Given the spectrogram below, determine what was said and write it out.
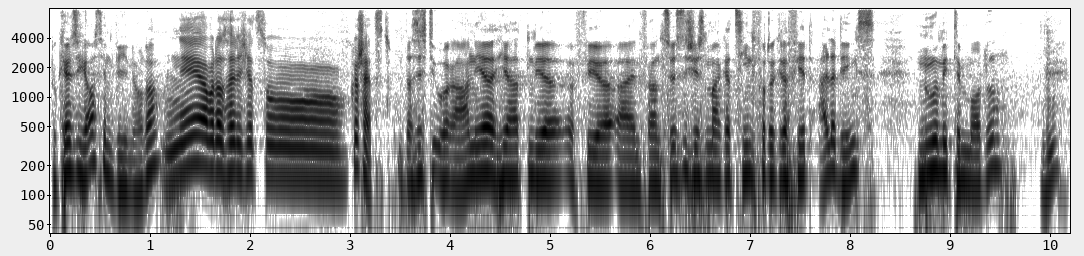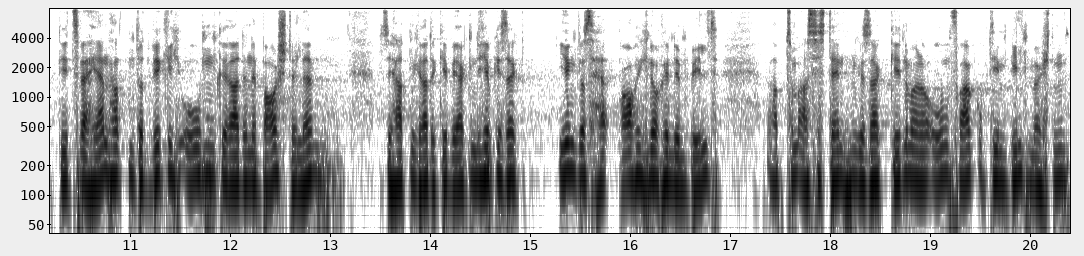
Du kennst dich aus in Wien, oder? Nee, aber das hätte ich jetzt so geschätzt. Das ist die Urania. Hier hatten wir für ein französisches Magazin fotografiert, allerdings nur mit dem Model. Mhm. Die zwei Herren hatten dort wirklich oben gerade eine Baustelle. Sie hatten gerade gewerkt und ich habe gesagt, irgendwas brauche ich noch in dem Bild habe zum Assistenten gesagt, geht mal nach oben, frag, ob die ein Bild möchten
